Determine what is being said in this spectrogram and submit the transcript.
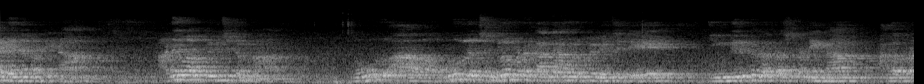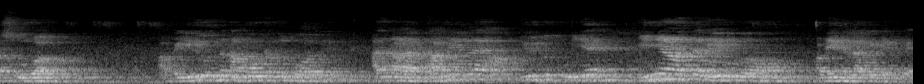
என்ன அப்படின்னா அணுவாக பிரிச்சுட்டோம்னா நூறு நூறு லட்சம் கிலோமீட்டர் அங்கே போய் வச்சுட்டு இங்கே இருக்கிறத ப்ரெஸ் பண்ணிங்கன்னா அங்கே ப்ரெஸ் உருவாகும். அப்போ இது வந்து நம்ம விட்டுறது போகிறது அதனால தமிழில் இருக்கக்கூடிய விஞ்ஞானத்தை வெளியே கொண்டு வரணும் அப்படின்னு எல்லாத்தையும் கேட்குறேன்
